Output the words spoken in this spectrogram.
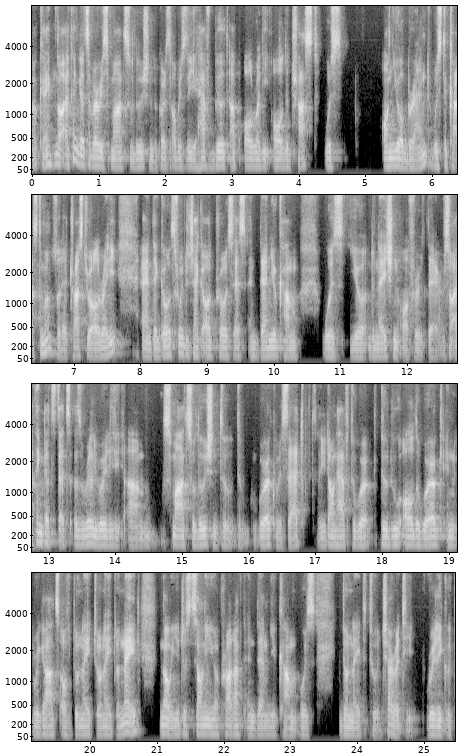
Okay, no, I think that's a very smart solution because obviously you have built up already all the trust with on your brand with the customer so they trust you already and they go through the checkout process and then you come with your donation offer there. So i think that's that's a really really um, smart solution to, to work with that. So you don't have to work to do all the work in regards of donate donate donate. No you're just selling your product and then you come with donate to a charity. Really good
